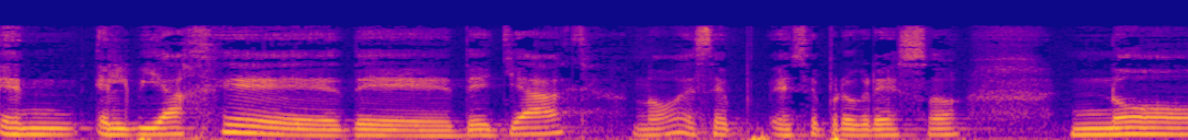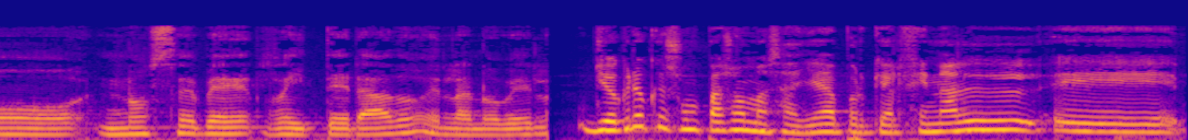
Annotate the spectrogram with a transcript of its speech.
En el viaje de, Jack, ¿no? Ese, progreso no, no se ve reiterado en la novela. Yo creo que es un paso más allá, porque al final eh,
